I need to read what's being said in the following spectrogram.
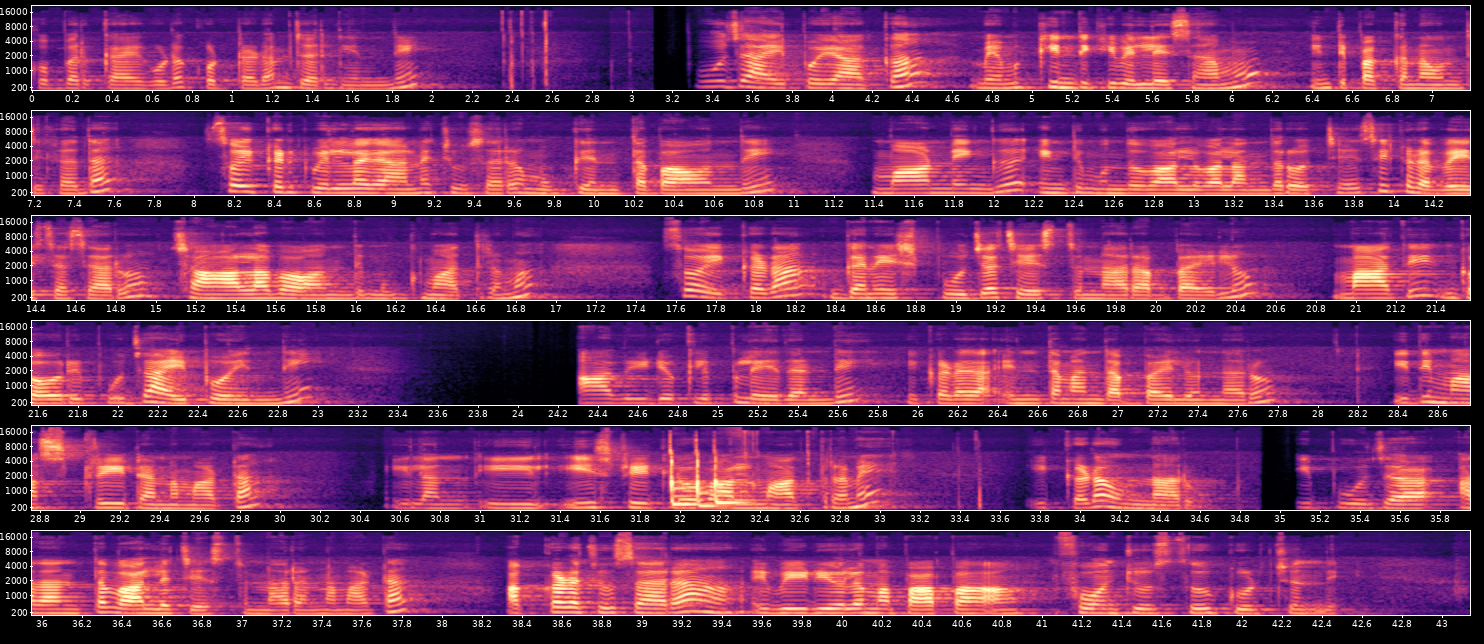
కొబ్బరికాయ కూడా కొట్టడం జరిగింది. పూజ అయిపోయాక మేము కిందికి వెళ్ళేసాము. ఇంటి పక్కన ఉంది కదా. సో ఇక్కడికి వెళ్ళగానే చూసారా ముగ్గు ఎంత బాగుంది. మార్నింగ్ ఇంటి ముందు వాళ్ళు వాళ్ళందరూ వచ్చేసి ఇక్కడ వేసేసారు. చాలా బాగుంది ముగ్గు మాత్రము. సో ఇక్కడ గణేష్ పూజ చేస్తున్నారు అబ్బాయిలు. మాది గౌరీ పూజ అయిపోయింది. ఆ వీడియో క్లిప్ లేదండి. ఇక్కడ ఎంతమంది అబ్బాయిలు ఉన్నారు. ఇది మా స్ట్రీట్ అన్నమాట. ఇలా ఈ ఈ స్ట్రీట్లో వాళ్ళు మాత్రమే ఇక్కడ ఉన్నారు. ఈ పూజ అదంతా వాళ్ళే చేస్తున్నారన్నమాట. అక్కడ చూసారా? ఈ వీడియోలో మా పాప ఫోన్ చూస్తూ కూర్చుంది.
